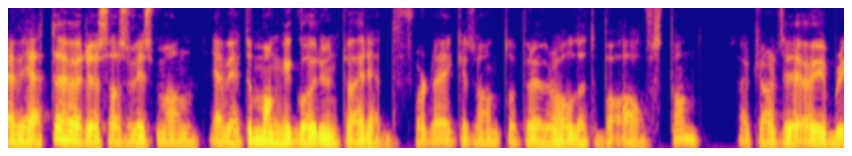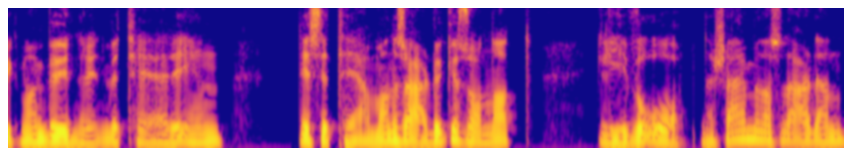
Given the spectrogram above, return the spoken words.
Jeg vet det høres, altså hvis man Jeg vet jo mange går rundt og er redd for det, ikke sant, og prøver å holde dette på avstand. Så det er klart, i det øyeblikket man begynner å invitere inn disse temaene, så er det jo ikke sånn at livet åpner seg, men altså det er den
